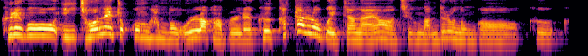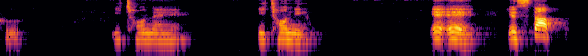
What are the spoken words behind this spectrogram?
그리고 이 전에 조금 한번 올라가 볼래요? 그 카탈로그 있잖아요. 지금 만들어 놓은 거. 그, 그, 이 전에, 이 전이요. 예, 예. 예, 스탑.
